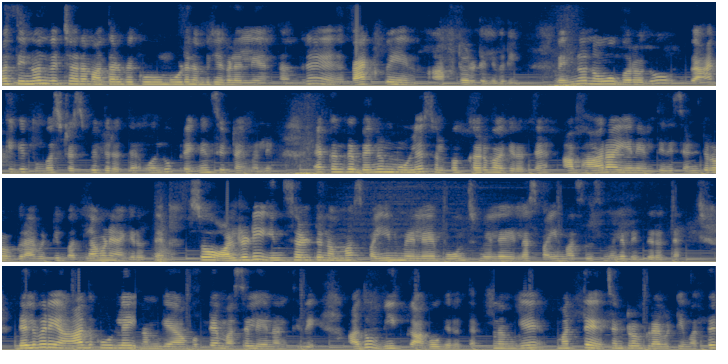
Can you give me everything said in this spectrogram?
ಮತ್ತೆ ಇನ್ನೊಂದು ವಿಚಾರ ಮಾತಾಡಬೇಕು ಮೂಢನಂಬಿಕೆಗಳಲ್ಲಿ ಅಂತಂದ್ರೆ ಬ್ಯಾಕ್ ಪೇನ್ ಆಫ್ಟರ್ ಡೆಲಿವರಿ ಬೆನ್ನು ನೋವು ಬರೋದು ಬ್ಯಾಕಿಗೆ ತುಂಬಾ ಸ್ಟ್ರೆಸ್ ಬಿದ್ದಿರುತ್ತೆ ಒಂದು ಪ್ರೆಗ್ನೆನ್ಸಿ ಟೈಮಲ್ಲಿ ಯಾಕಂದ್ರೆ ಬೆನ್ನಿನ ಮೂಳೆ ಸ್ವಲ್ಪ ಕರ್ವ್ ಆಗಿರುತ್ತೆ, ಆ ಭಾರ ಏನು ಹೇಳ್ತೀವಿ ಸೆಂಟರ್ ಆಫ್ ಗ್ರಾವಿಟಿ ಬದಲಾವಣೆ ಆಗಿರುತ್ತೆ. ಸೊ ಆಲ್ರೆಡಿ ಇನ್ಸಲ್ಟ್ ನಮ್ಮ ಸ್ಪೈನ್ ಮೇಲೆ ಬೋನ್ಸ್ ಮೇಲೆ, ಇಲ್ಲ ಸ್ಪೈನ್ ಮಸಲ್ಸ್ ಮೇಲೆ ಬಿದ್ದಿರುತ್ತೆ. ಡೆಲಿವರಿ ಆದ ಕೂಡಲೇ ನಮಗೆ ಆ ಹೊಟ್ಟೆ ಮಸಲ್ ಏನಂತೀವಿ, ಅದು ವೀಕ್ ಆಗೋಗಿರುತ್ತೆ. ನಮಗೆ ಮತ್ತೆ ಸೆಂಟರ್ ಆಫ್ ಗ್ರಾವಿಟಿ ಮತ್ತೆ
